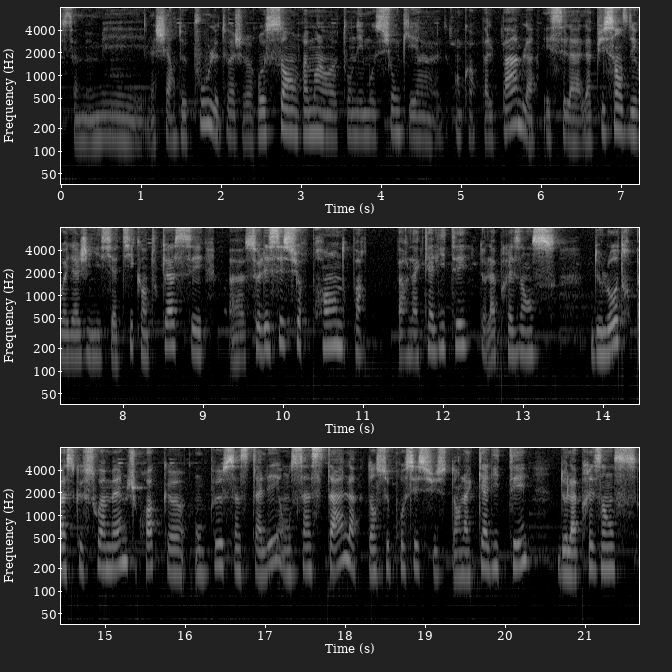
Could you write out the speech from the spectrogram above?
ça me met la chair de poule. Toi, je ressens vraiment ton émotion qui est euh, encore palpable. Et c'est la, puissance des voyages initiatiques. En tout cas, c'est euh, se laisser surprendre par, par la qualité de la présence de l'autre parce que soi-même, je crois qu'on peut s'installer, on s'installe dans ce processus, dans la qualité de la présence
